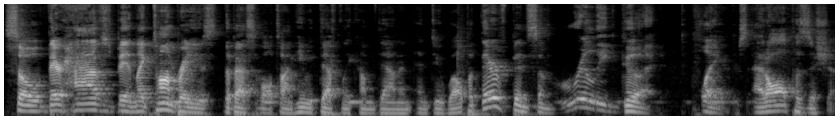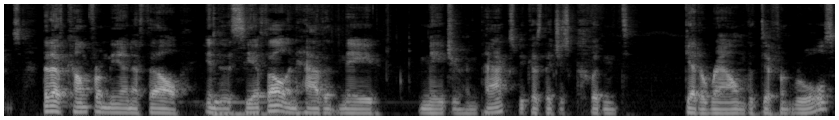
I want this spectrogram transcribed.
So there has been, like, Tom Brady is the best of all time. He would definitely come down and, and do well. But there have been some really good players at all positions that have come from the NFL into the CFL and haven't made major impacts because they just couldn't get around the different rules.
